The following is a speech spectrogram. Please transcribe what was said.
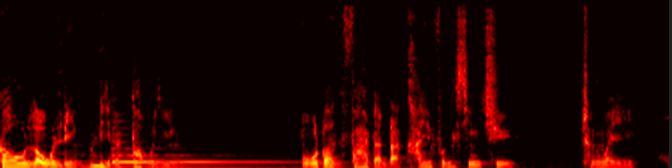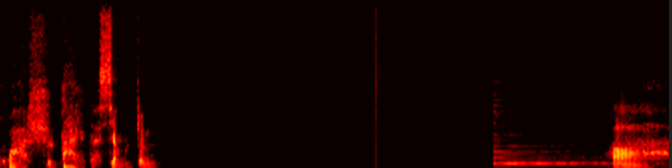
高楼林立的倒影。不断发展的开封新区，成为划时代的象征。啊，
